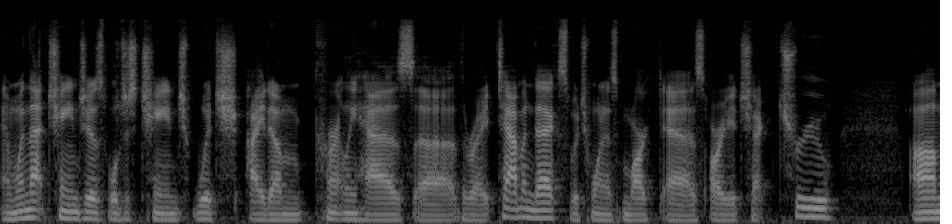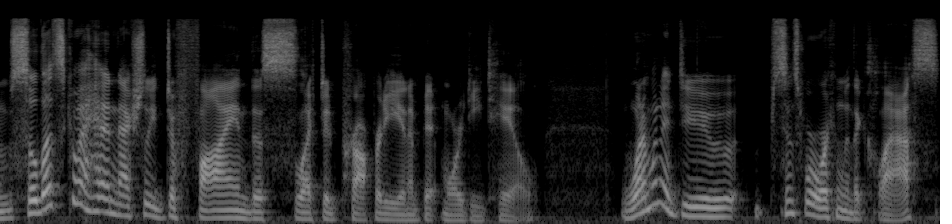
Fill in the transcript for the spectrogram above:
And when that changes, we'll just change which item currently has uh, the right tab index, which one is marked as aria check true. Um, so let's go ahead and actually define this selected property in a bit more detail. What I'm going to do, since we're working with a class,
